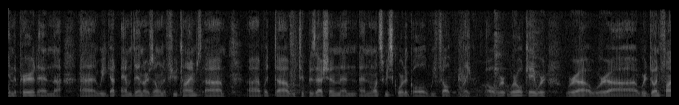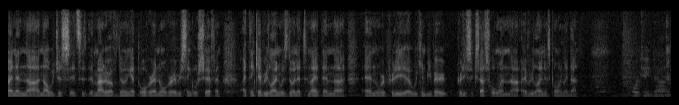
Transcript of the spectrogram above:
in the period, and uh, uh, we got emmed in our zone a few times. Uh, uh, but uh, we took possession, and, and once we scored a goal, we felt like oh we're, we're okay. We're we're uh, we're uh, we're doing fine, and uh, now we just it's a, matter of doing it over and over every single shift. And I think every line was doing it tonight, and uh, and we're pretty uh, we can be very pretty successful when uh, every line is going like that. 14 guys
